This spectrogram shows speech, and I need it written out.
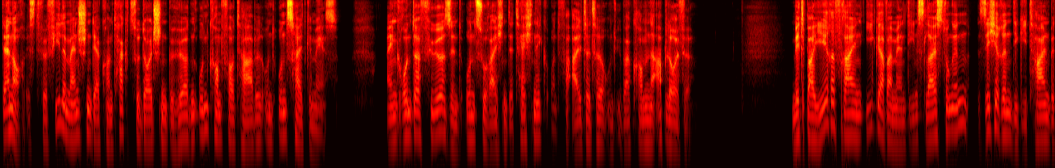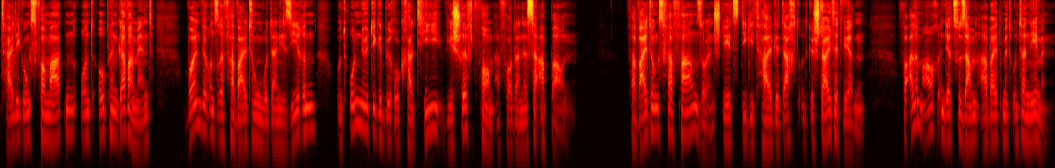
Dennoch ist für viele Menschen der Kontakt zu deutschen Behörden unkomfortabel und unzeitgemäß. Ein Grund dafür sind unzureichende Technik und veraltete und überkommene Abläufe. Mit barrierefreien E-Government-Dienstleistungen, sicheren digitalen Beteiligungsformaten und Open Government wollen wir unsere Verwaltung modernisieren und unnötige Bürokratie wie Schriftformerfordernisse abbauen. Verwaltungsverfahren sollen stets digital gedacht und gestaltet werden, vor allem auch in der Zusammenarbeit mit Unternehmen.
